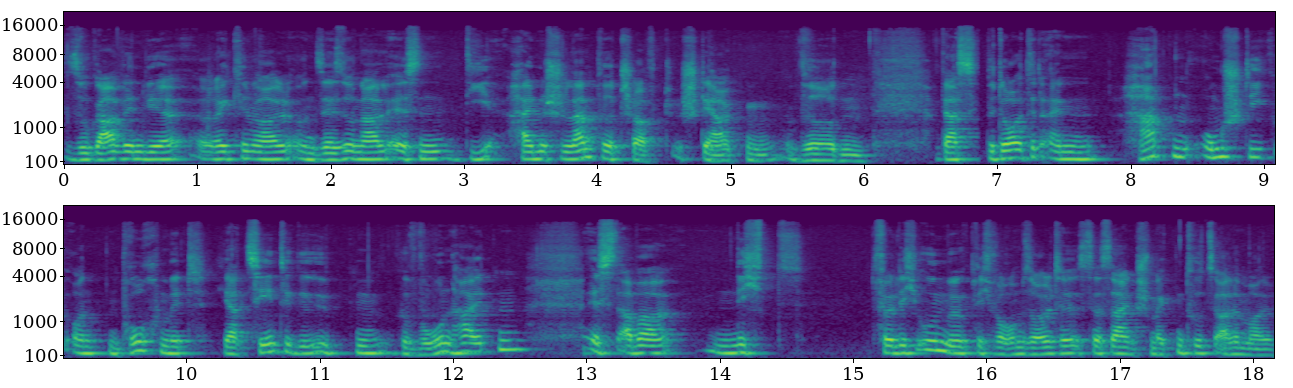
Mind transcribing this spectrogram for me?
sogar wenn wir regional und saisonal essen, die heimische Landwirtschaft stärken würden. Das bedeutet einen harten Umstieg und einen Bruch mit Jahrzehnte geübten Gewohnheiten, ist aber nicht völlig unmöglich. Warum sollte es das sein? Schmecken tut es allemal.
